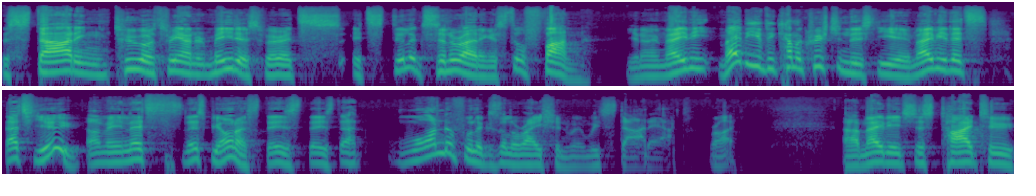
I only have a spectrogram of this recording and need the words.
the starting two or three hundred meters where it's, it's still exhilarating, it's still fun. You know, maybe, maybe you've become a Christian this year. Maybe that's, that's you. I mean, let's, let's be honest. There's, there's that wonderful exhilaration when we start out, right? Uh, maybe it's just tied to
